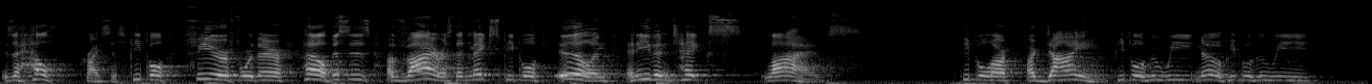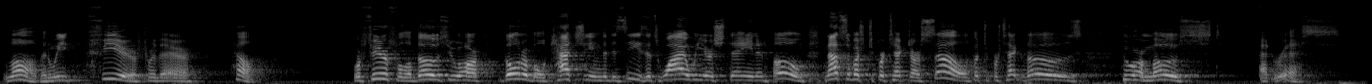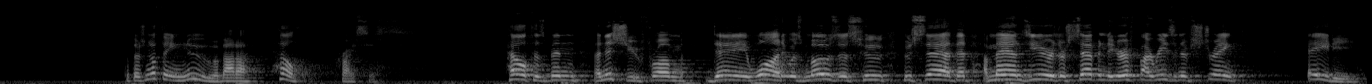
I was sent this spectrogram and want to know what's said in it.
is a health crisis. People fear for their health. This is a virus that makes people ill and, and even takes lives. People are, are dying, people who we know, people who we love, and we fear for their health. We're fearful of those who are vulnerable catching the disease. It's why we are staying at home, not so much to protect ourselves, but to protect those who are most at risk. But there's nothing new about a health crisis. Health has been an issue from day one. It was Moses who, who said that a man's years are 70, or if by reason of strength, 80.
